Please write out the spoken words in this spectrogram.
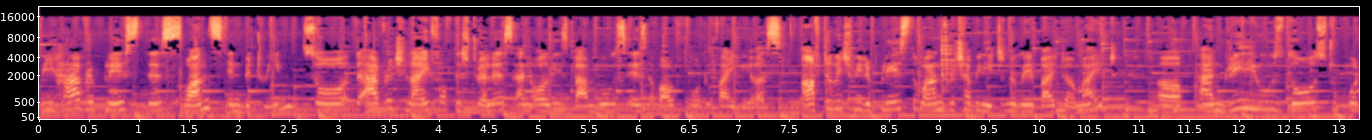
we have replaced this once in between. So the average life of this trellis and all these bamboos is about four to five years. After which we replace the ones which have been eaten away by termite uh, and reuse those to put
